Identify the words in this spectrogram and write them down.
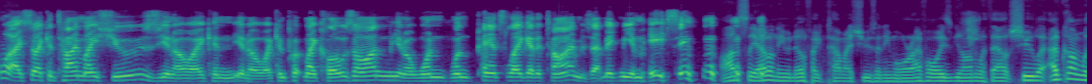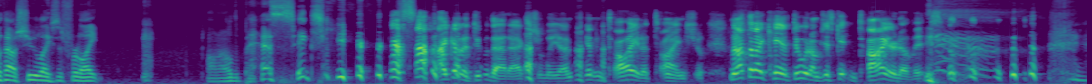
Why? So I can tie my shoes. You know, I can. You know, I can put my clothes on. You know, one one pants leg at a time. Does that make me amazing? Honestly, I don't even know if I can tie my shoes anymore. I've always gone without shoe. I've gone without shoelaces for like I don't know the past six years. I got to do that actually. I'm getting tired of tying shoes. Not that I can't do it. I'm just getting tired of it.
